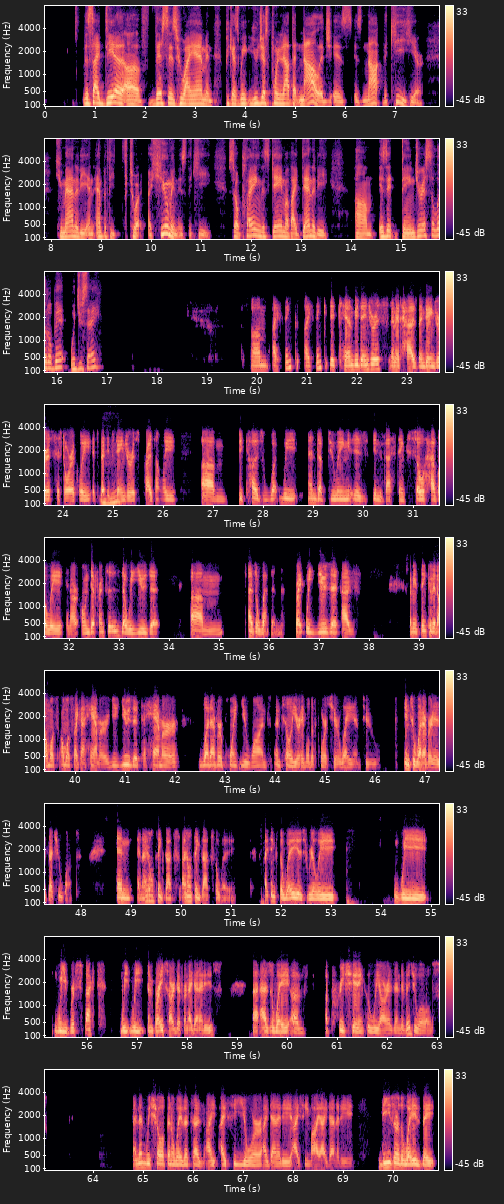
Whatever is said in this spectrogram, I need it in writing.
this idea of this is who I am, and because we, you just pointed out that knowledge is is not the key here. Humanity and empathy to a, a human is the key. So playing this game of identity, um, is it dangerous a little bit? Would you say? Um, I think I think it can be dangerous, and it has been dangerous historically. It's been, Mhm. it's dangerous presently um, because what we end up doing is investing so heavily in our own differences that we use it um, as a weapon, right? We use it as, I mean, think of it almost almost like a hammer. You use it to hammer whatever point you want until you're able to force your way into into whatever it is that you want. And and I don't think that's I don't think that's the way. I think the way is really we we respect we we embrace our different identities uh, as a way of appreciating who we are as individuals and then we show up in a way that says i i see your identity i see my identity. These are the ways they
